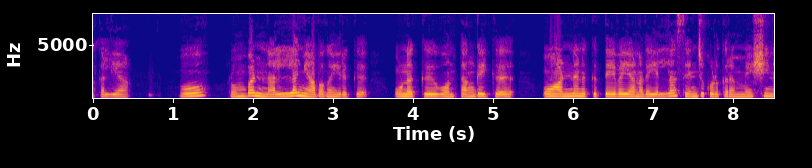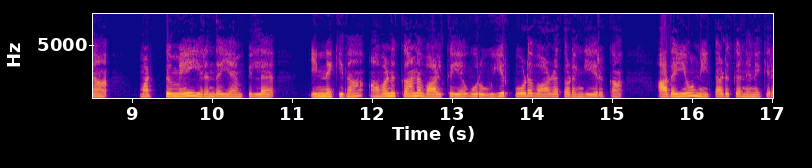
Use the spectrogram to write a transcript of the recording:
அகல்யா. ஓ ரொம்ப நல்ல ஞாபகம் இருக்கு. உனக்கு உன் தங்கைக்கு உன் அண்ணனுக்கு தேவையானதை எல்லாம் செஞ்சு கொடுக்குற மெஷினா மட்டுமே இருந்த என் பிள்ளை. இன்னைக்கு தான் அவனுக்கான வாழ்க்கைய ஒரு உயிர்ப்போட வாழத் தொடங்கி இருக்கான். அதையும் நீ தடுக்க நினைக்கிற.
